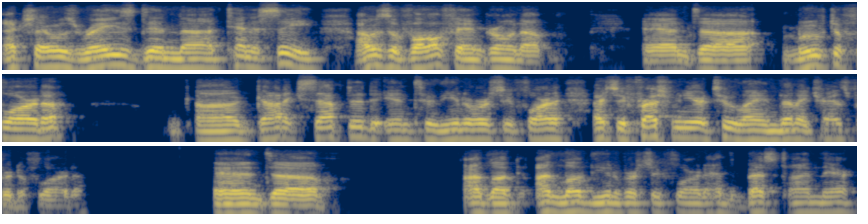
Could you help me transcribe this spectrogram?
Actually, I was raised in uh, Tennessee. I was a Vol fan growing up, and uh, moved to Florida. Uh, got accepted into the University of Florida. Actually, freshman year Tulane. Then I transferred to Florida, and uh, I loved I loved the University of Florida. had the best time there.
